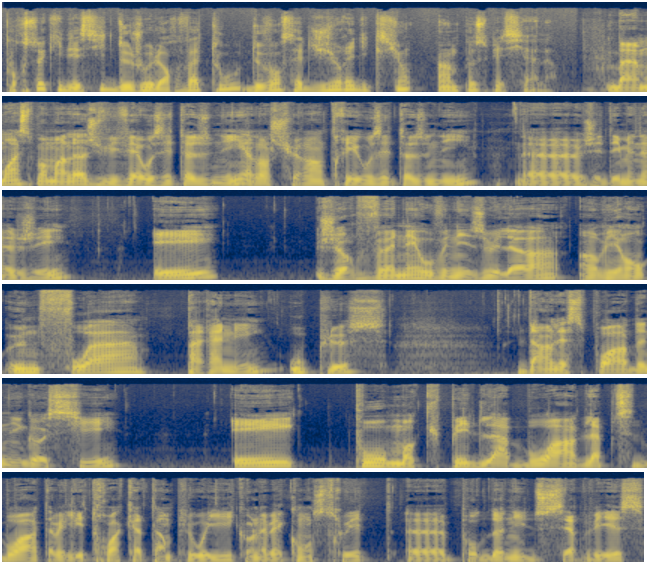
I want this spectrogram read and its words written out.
pour ceux qui décident de jouer leur vatou devant cette juridiction un peu spéciale. Ben moi, à ce moment-là, je vivais aux États-Unis. Alors, je suis rentré aux États-Unis. Euh, j'ai déménagé. Et je revenais au Venezuela environ une fois par année ou plus dans l'espoir de négocier et pour m'occuper de la boîte, de la petite boîte avec les trois, quatre employés qu'on avait construite euh, pour donner du service.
